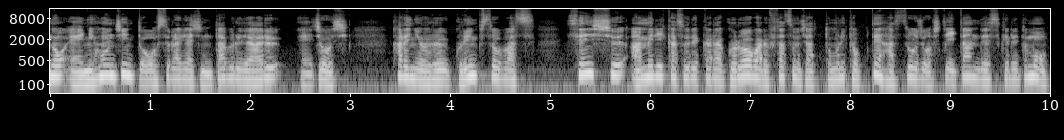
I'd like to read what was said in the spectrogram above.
の、えー、日本人とオーストラリア人のダブルである、えー、ジョージ。彼による Glimpse of Us。先週アメリカ、それからグローバル2つのチャットともにトップ10初登場していたんですけれども、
